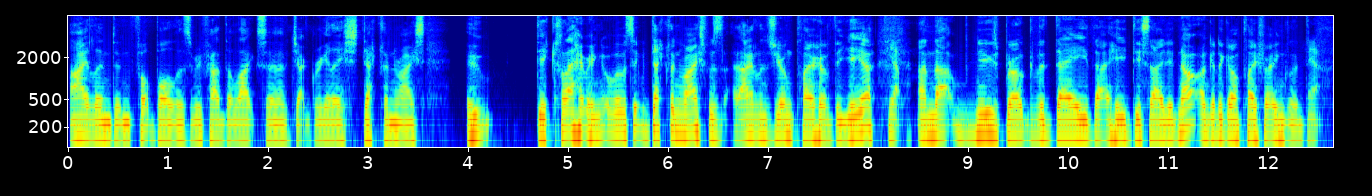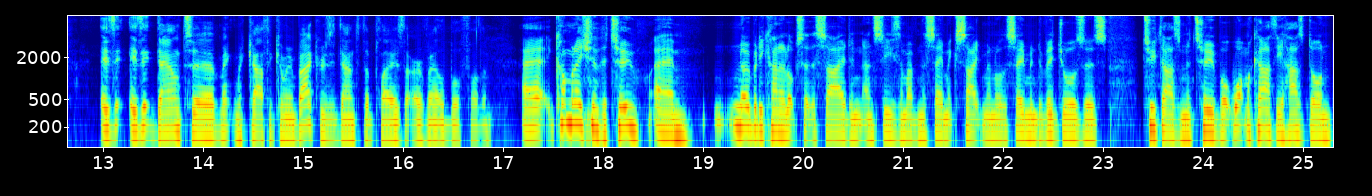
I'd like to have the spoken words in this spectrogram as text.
Ireland and footballers, we've had the likes of Jack Grealish, Declan Rice, who declaring was it Declan Rice was Ireland's young player of the year yep. and that news broke the day that he decided no I'm going to go and play for England yeah. Is it is it down to Mick McCarthy coming back, or is it down to the players that are available for them? Uh, combination of the two. Um, nobody kind of looks at the side and, and, sees them having the same excitement or the same individuals as 2002. But what McCarthy has done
